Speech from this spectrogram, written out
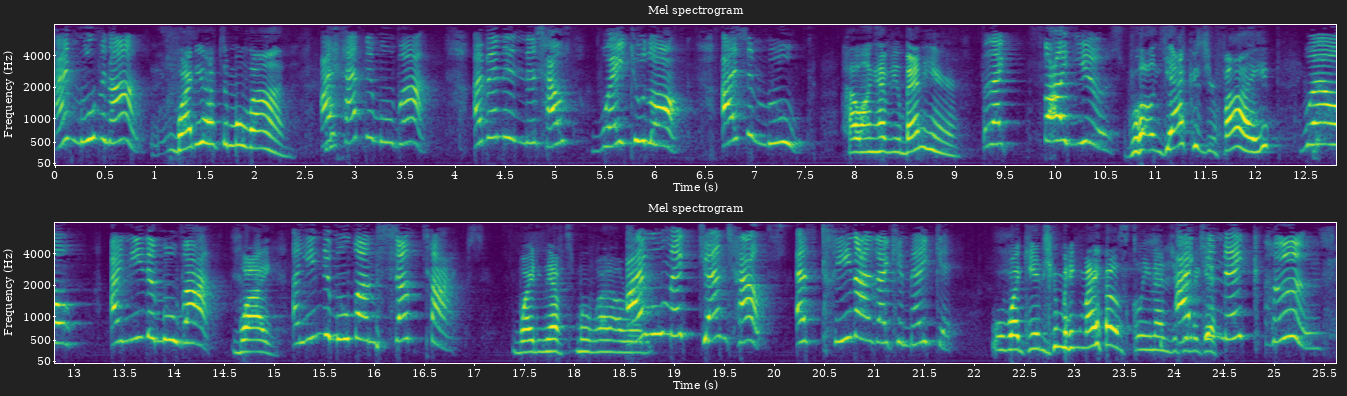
I'm moving on. Why do you have to move on? I have to move on. I've been in this house way too long. I should move. How long have you been here? For like five years. Well, yeah, because you're five. Well, I need to move on. Why? I need to move on sometimes. Why do you have to move on already? I will make Jen's house as clean as I can make it. Well, why can't you make my house clean as you I can can make it? I can make hers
